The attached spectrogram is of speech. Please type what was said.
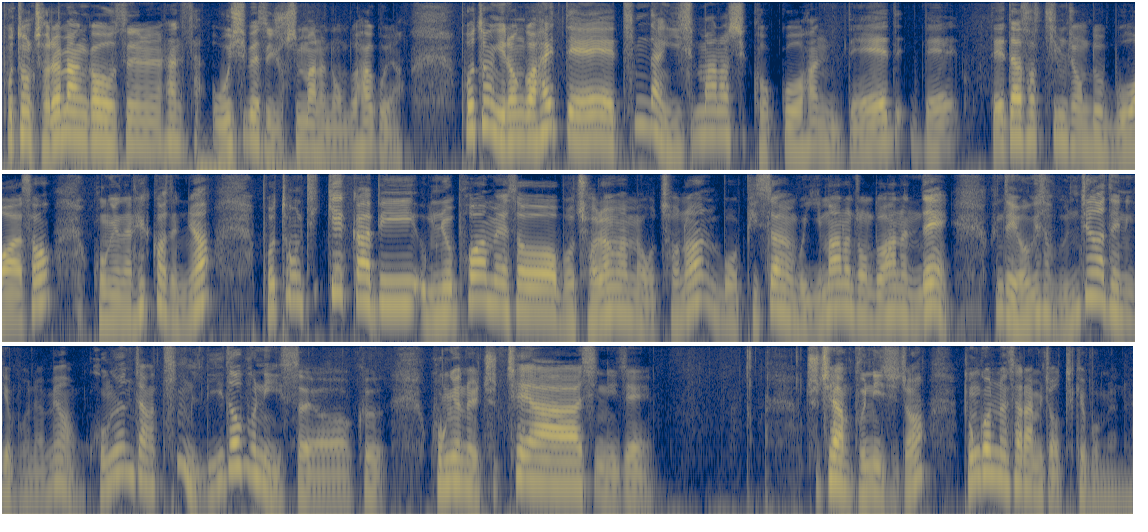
보통 저렴한 곳은 한 50에서 60만 원 정도 하고요. 보통 이런 거 할 때 팀당 20만 원씩 걷고 한네네 네다섯 팀 정도 모아서 공연을 했거든요. 보통 티켓 값이 음료 포함해서 뭐 저렴하면 5천 원, 뭐 비싸면 뭐 2만 원 정도 하는데 근데 여기서 문제가 되는 게 뭐냐면 공연장 팀 리더분이 있어요. 그 공연을 주최하신 이제 주최한 분이시죠. 돈 걷는 사람이죠. 어떻게 보면은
